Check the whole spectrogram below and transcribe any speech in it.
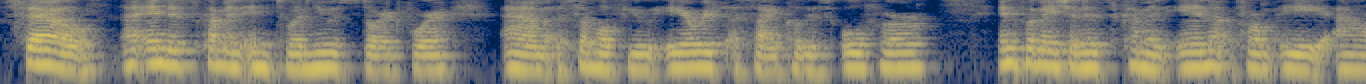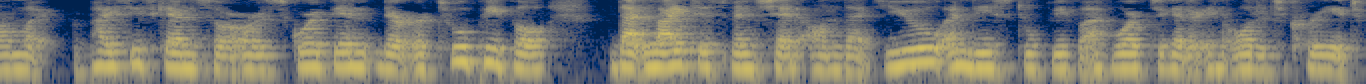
So, and it's coming into a new start for um, some of you Aries. A cycle is over information is coming in from a um, Pisces, Cancer, or a Scorpion. There are two people that light has been shed on that you and these two people have worked together in order to create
